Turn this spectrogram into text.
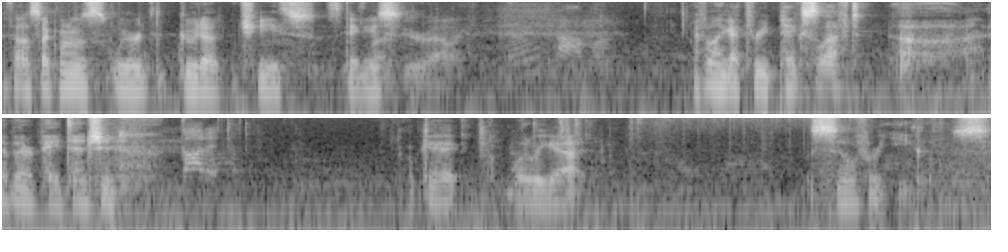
I thought it was like one of those weird Gouda cheese Seems right thingies. up your alley. No problem. I've only got three picks left. Uh, I better pay attention. Got it. Okay, what do we got? Silver Eagles.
